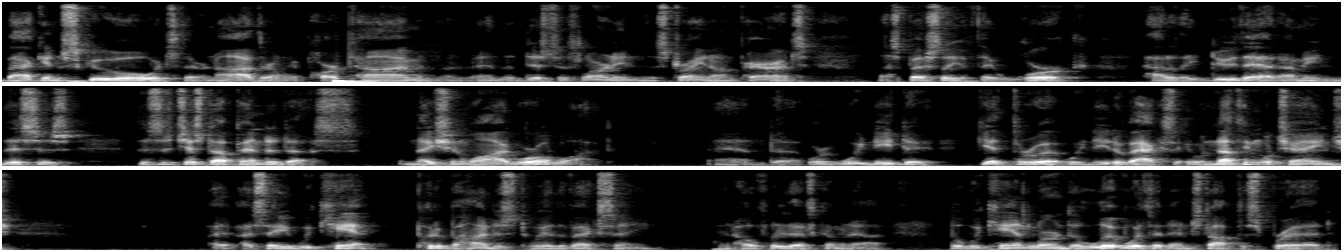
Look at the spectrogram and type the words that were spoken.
back in school, which they're not, they're only part time, and, and the distance learning, the strain on parents, especially if they work. How do they do that? I mean, this is this has just upended us nationwide, worldwide, and uh, we need to get through it. We need a vaccine. Nothing will change. I, I say we can't put it behind us until we have the vaccine, and hopefully that's coming out. But we can learn to live with it and stop the spread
